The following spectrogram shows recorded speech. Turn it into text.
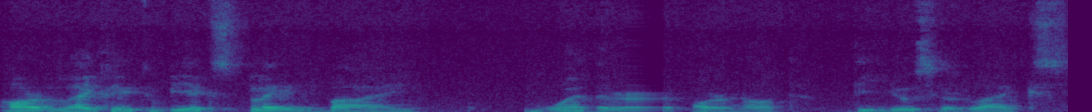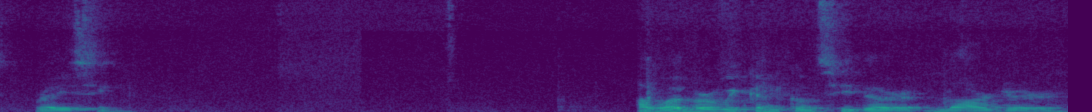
are likely to be explained by whether or not the user likes racing. However, we can consider larger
